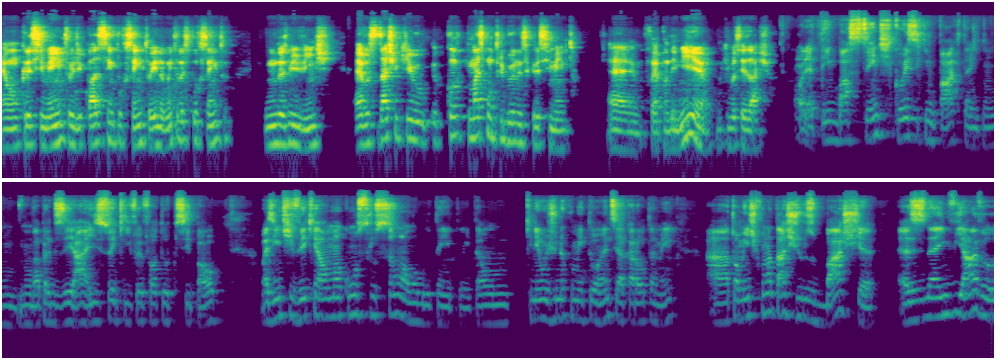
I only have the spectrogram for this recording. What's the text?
é, um crescimento de quase 100%, aí, 92% em 2020. É, vocês acham que o, o que mais contribuiu nesse crescimento? É, foi a pandemia? O que vocês acham? Olha, tem bastante coisa que impacta, então não dá para dizer, ah, isso aqui foi o fator principal, mas a gente vê que há uma construção ao longo do tempo. Então, que nem o Júnior comentou antes, e a Carol também, atualmente com uma taxa de juros baixa, às vezes é inviável,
